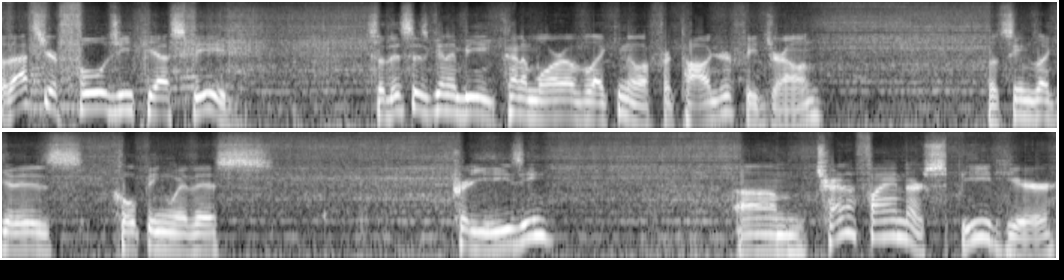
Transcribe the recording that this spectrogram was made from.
So that's your full GPS speed. So this is going to be kind of more of like, you know, a photography drone. So it seems like it is coping with this pretty easy. Um, trying to find our speed here.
